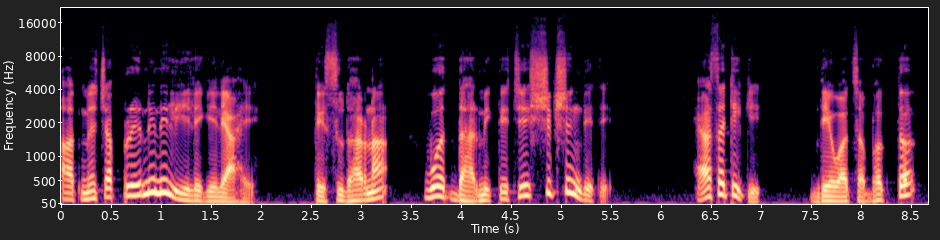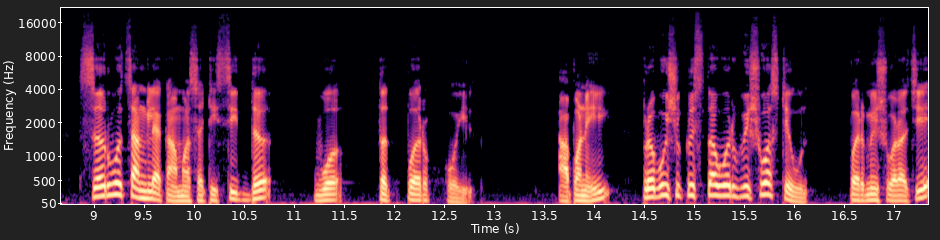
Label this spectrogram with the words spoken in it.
आत्म्याच्या प्रेरणेने लिहिले गेले आहे. ते सुधारणा व धार्मिकतेचे शिक्षण देते. ह्यासाठी की देवाचा भक्त सर्व चांगल्या कामासाठी सिद्ध व तत्पर होईल. आपणही प्रभू श्रीख्रिस्तावर ख्रिस्तावर विश्वास ठेवून परमेश्वराचे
